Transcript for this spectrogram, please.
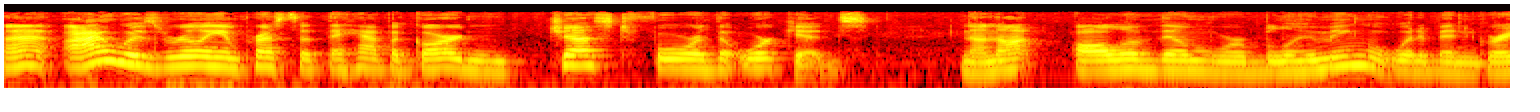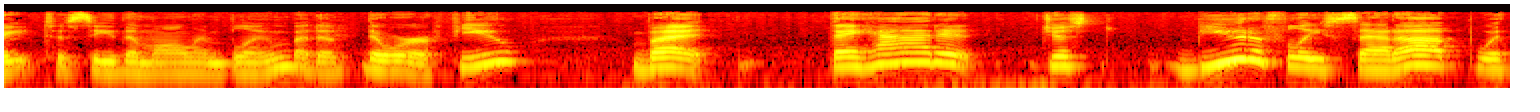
I, I was really impressed that they have a garden just for the orchids. Now, not all of them were blooming. It would have been great to see them all in bloom, but uh, there were a few. But they had it just beautifully set up with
